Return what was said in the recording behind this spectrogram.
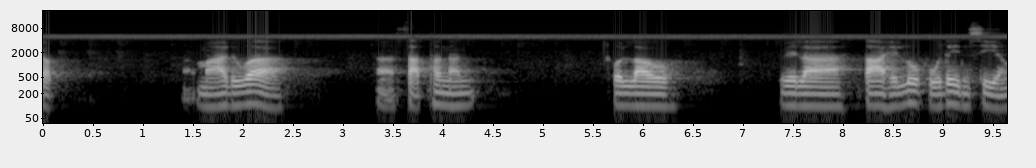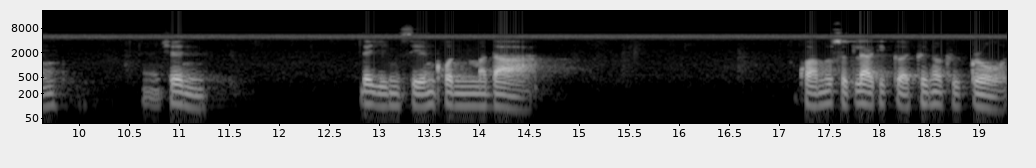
กับหมาหรือว่าสัตว์เท่านั้น คนเราเวลาตาเห็นรูปหูได้ยินเสียง เช่น ได้ยินเสียงคนมาด่า ความรู้สึกแรกที่เกิดขึ้นก็คือโกรธ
